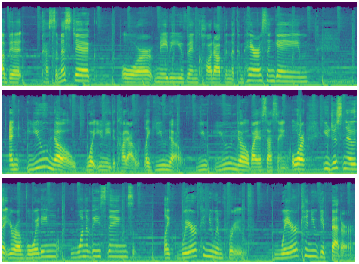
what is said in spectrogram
a bit pessimistic, or maybe you've been caught up in the comparison game. And you know what you need to cut out. Like you know. You you know by assessing or you just know that you're avoiding one of these things. Like where can you improve? Where can you get better?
